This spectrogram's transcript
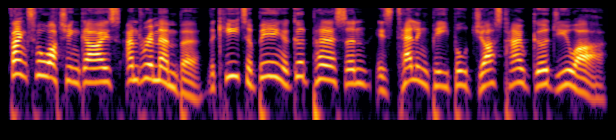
Thanks for watching, guys, and remember, the key to being a good person is telling people just how good you are.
